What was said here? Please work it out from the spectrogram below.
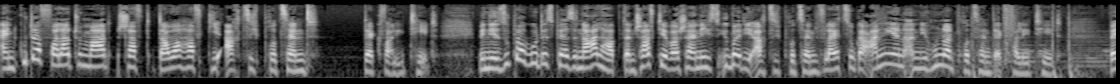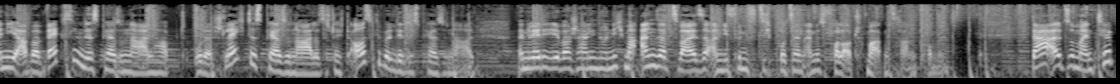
Ein guter Vollautomat schafft dauerhaft die 80 Prozent der Qualität. Wenn ihr super gutes Personal habt, dann schafft ihr wahrscheinlich über die 80 Prozent, vielleicht sogar annähernd an die 100 Prozent der Qualität. Wenn ihr aber wechselndes Personal habt oder schlechtes Personal, also schlecht ausgebildetes Personal, dann werdet ihr wahrscheinlich noch nicht mal ansatzweise an die 50 Prozent eines Vollautomatens rankommen. Da also mein Tipp,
